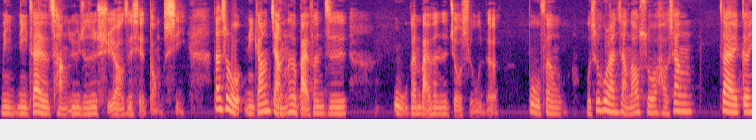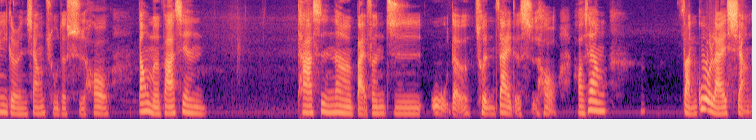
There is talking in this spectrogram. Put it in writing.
你你在的场域就是需要这些东西。但是我你刚刚讲那个百分之五跟百分之九十五的部分，我是忽然想到说，好像在跟一个人相处的时候，当我们发现他是那百分之五的存在的时候，好像反过来想，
